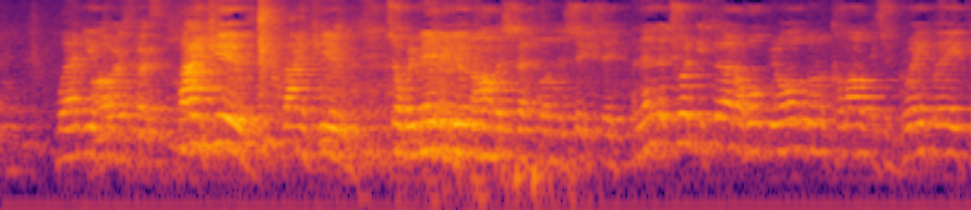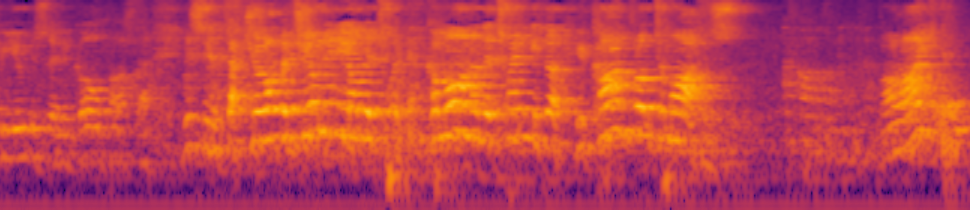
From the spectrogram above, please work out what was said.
Where do you Harvest Festival. Thank you, thank you. So we may be doing the Harvest Festival on the 16th. And then the 23rd, I hope you're all going to come out. It's a great way for you to say, go, Pastor. Listen, that's your opportunity on the 20th. Come on, on the 23rd. You can't throw tomatoes. All right?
